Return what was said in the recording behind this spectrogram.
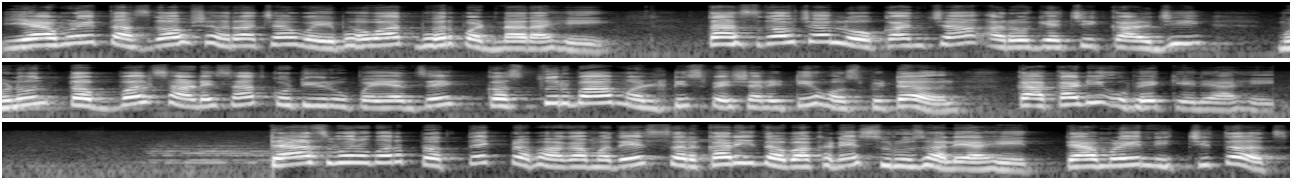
यामुळे तासगाव शहराच्या वैभवात भर पडणार आहे. तासगावच्या लोकांच्या आरोग्याची काळजी म्हणून तब्बल साडेसात कोटी रुपयांचे कस्तुरबा मल्टीस्पेशालिटी हॉस्पिटल काकाडी उभे केले आहे. त्याचबरोबर प्रत्येक प्रभागामध्ये सरकारी दवाखाने सुरू झाले आहेत. त्यामुळे निश्चितच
